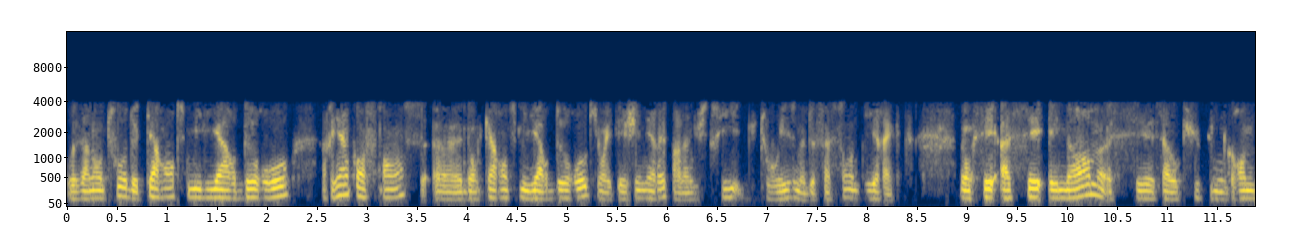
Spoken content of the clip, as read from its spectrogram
aux alentours de 40 milliards d'euros, rien qu'en France, euh, donc 40 milliards d'euros qui ont été générés par l'industrie du tourisme de façon directe. Donc c'est assez énorme, ça occupe une grande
